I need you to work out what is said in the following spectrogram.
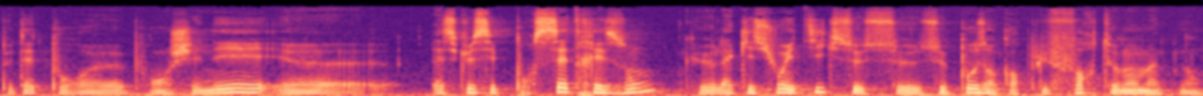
peut-être pour, euh, pour enchaîner, est-ce que c'est pour cette raison que la question éthique se, se, se pose encore plus fortement maintenant?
